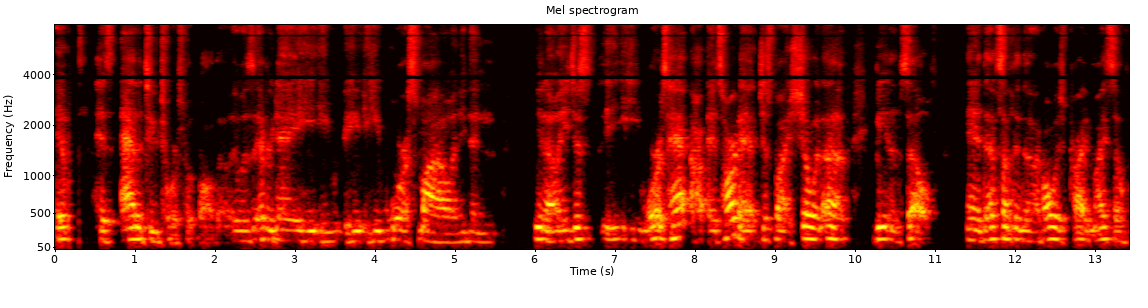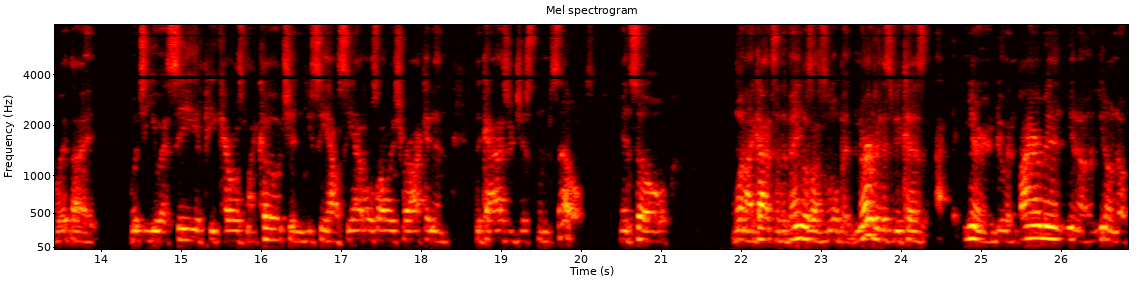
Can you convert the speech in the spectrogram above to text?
it was his attitude towards football, though. It was every day he he he wore a smile and he didn't. You know, he just he, he wore his hat his hard hat just by showing up, being himself, and that's something that I've always prided myself with. I went to USC and Pete Carroll's my coach, and you see how Seattle's always rocking, and the guys are just themselves. And so when I got to the Bengals, I was a little bit nervous because you know, new environment, you know, you don't know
